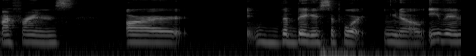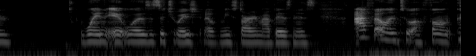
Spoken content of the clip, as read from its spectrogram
my friends are the biggest support you know even when it was a situation of me starting my business i fell into a funk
